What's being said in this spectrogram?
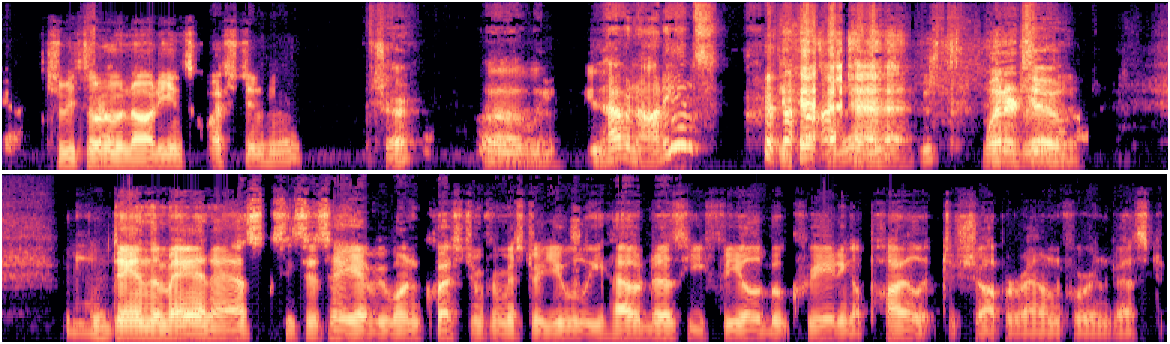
Yeah. Should we throw so, to an audience question here? Sure. Uh, we, you have an audience? One or two. Dan the man asks, he says, Hey everyone, question for Mr. Uhley. How does he feel about creating a pilot to shop around for investors?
